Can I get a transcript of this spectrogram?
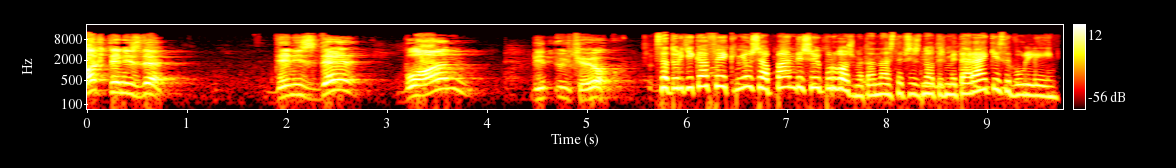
Akdeniz'de, denizde boğan bir ülke yok. Στα τουρκικά fake news απάντησε ο Υπουργό Μετανάστευση Νότη Μηταράκη στη Βουλή.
